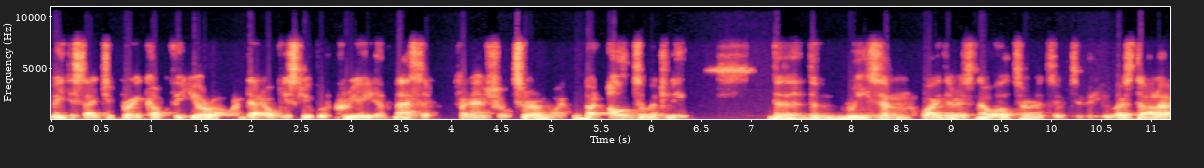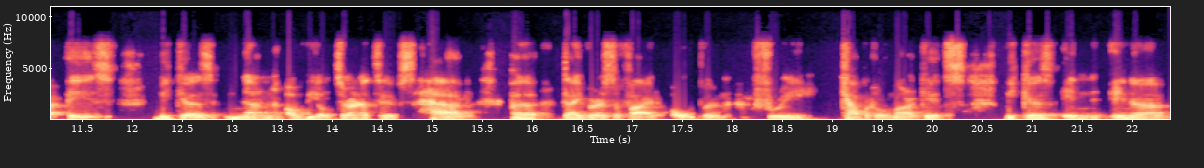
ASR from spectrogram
may decide to break up the euro, and that obviously would create a massive financial turmoil. But ultimately, the, the reason why there is no alternative to the US dollar is because none of the alternatives have diversified, open, and free capital markets. Because in in a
